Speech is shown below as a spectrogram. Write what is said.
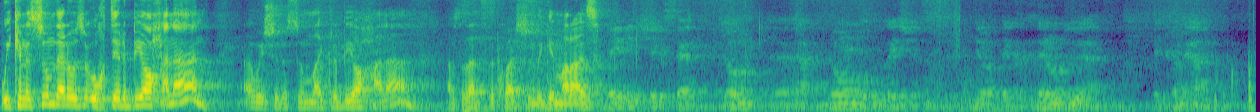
We can assume that it was uchti Rabbi Yochanan. Uh, we should assume like Rabbi Yochanan. Uh, so that's the question the Gemara is. Maybe chicks that don't uh, have normal relations, you know, they, they don't do that. They come out.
